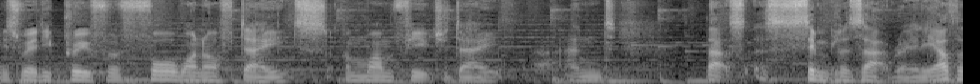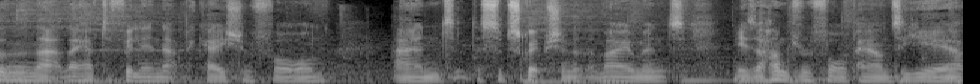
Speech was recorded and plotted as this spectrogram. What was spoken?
is really proof of four one off dates and one future date. And that's as simple as that, really. Other than that, they have to fill in an application form, and the subscription at the moment is £104 a year.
